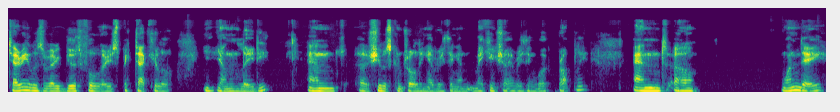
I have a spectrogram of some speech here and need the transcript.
Terry was a very beautiful, very spectacular young lady and uh, she was controlling everything and making sure everything worked properly. And um, one day,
